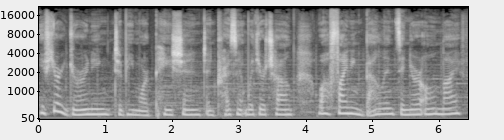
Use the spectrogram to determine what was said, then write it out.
If you're yearning to be more patient and present with your child while finding balance in your own life,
